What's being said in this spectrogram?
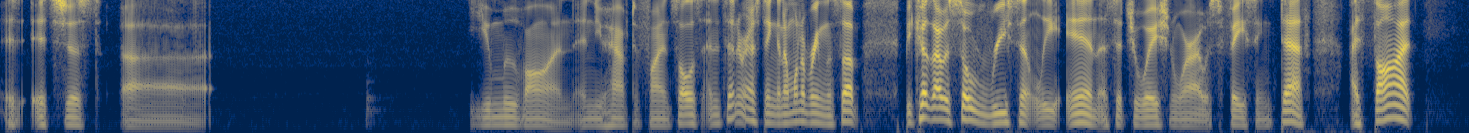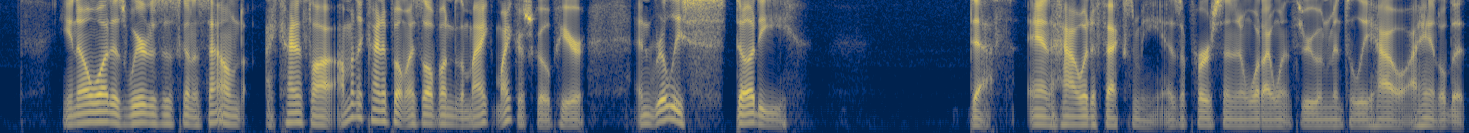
it, it's just, uh, you move on and you have to find solace. And it's interesting, and I want to bring this up because I was so recently in a situation where I was facing death. I thought, you know what, as weird as this is going to sound, I kind of thought I'm going to kind of put myself under the mic- microscope here and really study death and how it affects me as a person and what I went through and mentally how I handled it.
